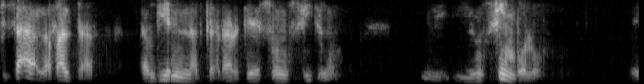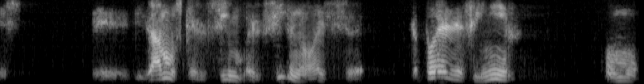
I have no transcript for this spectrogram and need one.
quizá haga falta también aclarar que es un signo y, un símbolo. Eh, digamos que el, el signo es eh, se puede definir como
